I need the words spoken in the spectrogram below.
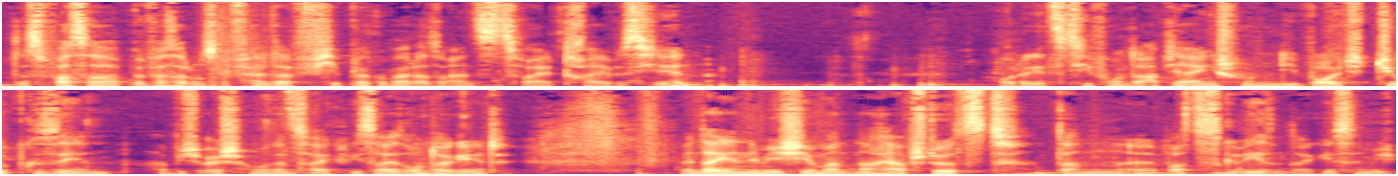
das Wasser bewässert unsere Felder vier Blöcke weit, also eins, zwei, drei bis hierhin. Oder geht's tiefer runter? Habt ihr eigentlich schon die Void Tube gesehen? Habe ich euch schon mal gezeigt, wie es da jetzt runtergeht? Wenn da nämlich jemand nachher abstürzt, dann äh, war's das gewesen. Da geht's nämlich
